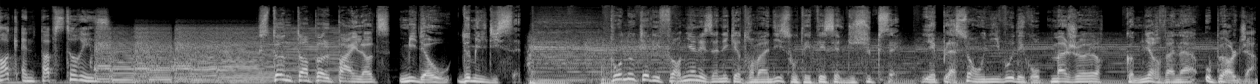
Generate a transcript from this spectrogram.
Rock and Pop Stories. Stone Temple Pilots, Meadow 2017. Pour nos Californiens, les années 90 ont été celles du succès, les plaçant au niveau des groupes majeurs comme Nirvana ou Pearl Jam.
